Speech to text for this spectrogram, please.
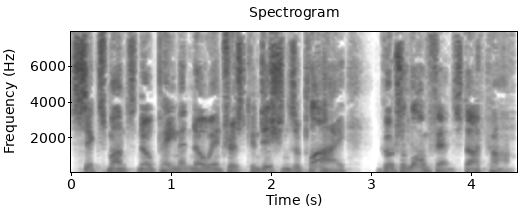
Six months, no payment, no interest. Conditions apply. Go to longfence.com.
